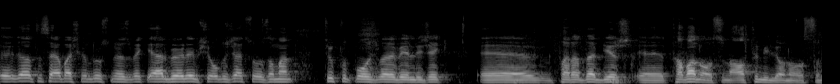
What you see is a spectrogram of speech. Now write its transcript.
e, Galatasaray Başkanı Dursun Özbek eğer böyle bir şey olacaksa o zaman Türk futbolculara verilecek e, parada bir e, tavan olsun, 6 milyon olsun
